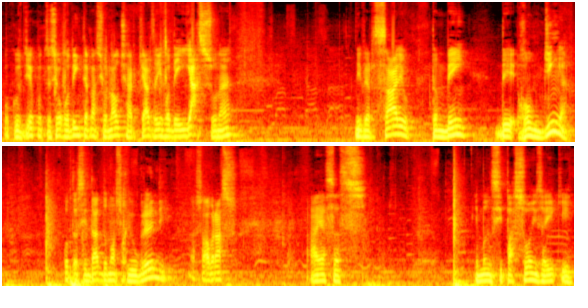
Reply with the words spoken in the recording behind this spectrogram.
poucos dias aconteceu o rodeio internacional de charqueados aí, rodeiaço, né? Aniversário também de Rondinha, outra cidade do nosso Rio Grande. Nosso abraço a essas emancipações aí que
